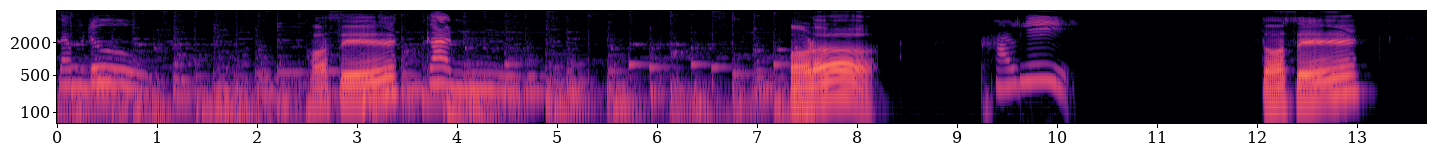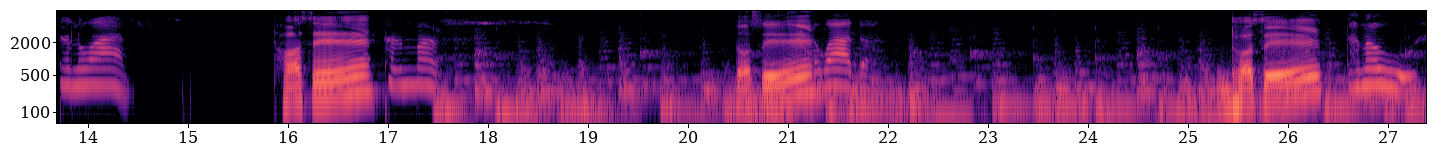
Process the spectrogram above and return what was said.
डमरू। ह से कन अड़ खाली। त से तलवार। थ से थर्मस द से तलवार ध से धनुष।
